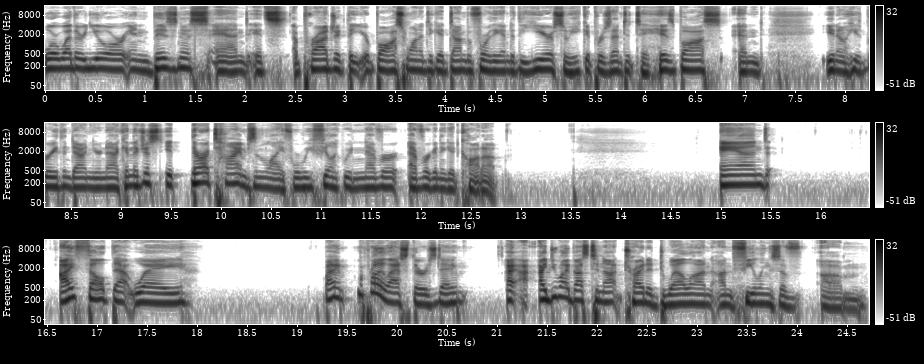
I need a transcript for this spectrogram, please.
or whether you're in business and it's a project that your boss wanted to get done before the end of the year so he could present it to his boss and you know he's breathing down your neck. And there just it there are times in life where we feel like we're never ever going to get caught up and i felt that way by probably last thursday. I i do my best to not try to dwell on on feelings of um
